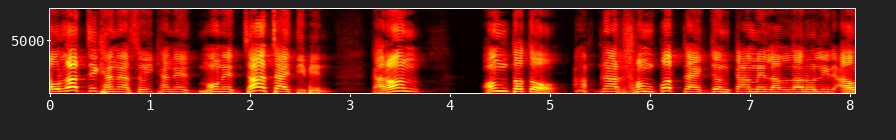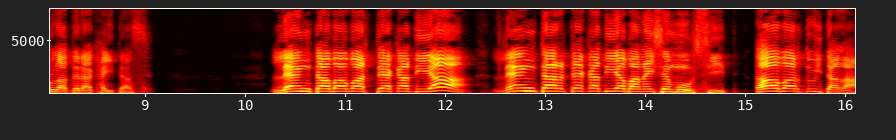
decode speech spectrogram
আওলাদ যেখানে আছে, ওইখানে মনে যা চাই দিবেন। কারণ অন্তত আপনার সম্পদটা একজন কামেল আল্লাহর অলির আওলাদেরা খাইতে আছে। ল্যাংটা বাবার টেকা দিয়া, ল্যাংটার টেকা দিয়া বানাইছে মসজিদ তা আবার দুই তালা।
